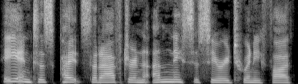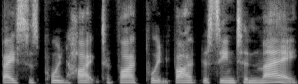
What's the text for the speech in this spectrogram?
He anticipates that after an unnecessary 25 basis point hike to 5.5% in May,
